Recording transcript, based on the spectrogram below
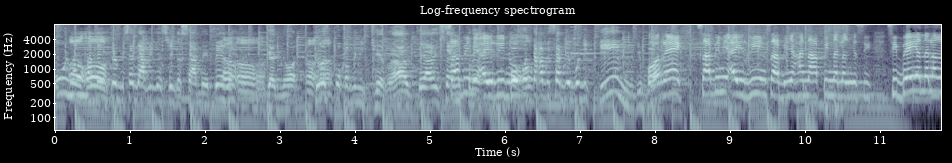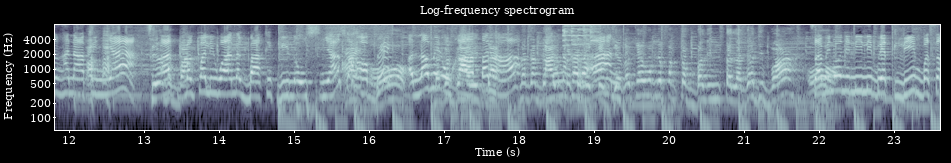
unang Oo. naka-interview sa lagi niyang sinasabi. Pero Oo. gano'n. Oo. Close po kami ni Gerald. Kaya siyempre, Sabi ni Irene, oo. pupunta kami sa debo ni Kim, di ba? Correct. Sabi ni Irene, sabi niya hanapin na lang niya si si Bea na lang ang hanapin niya. Sino At magba- magpaliwanag bakit ginos niya sa Ay, abe. oo. Alam, may Nagagalit ugatan na- ha. Nagagalit na talaga kay nakaraan. Gerald. Kaya huwag na pagtambalin talaga, di ba? Sabi Oo. noon ni Lilibet Lim, basta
